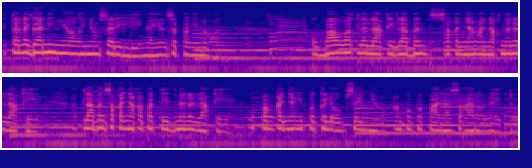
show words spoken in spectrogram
Italaga ninyo ang inyong sarili ngayon sa Panginoon, o bawat lalaki laban sa kanyang anak na lalaki at laban sa kanyang kapatid na lalaki upang kanyang ipagkaloob sa inyo ang pagpapala sa araw na ito.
